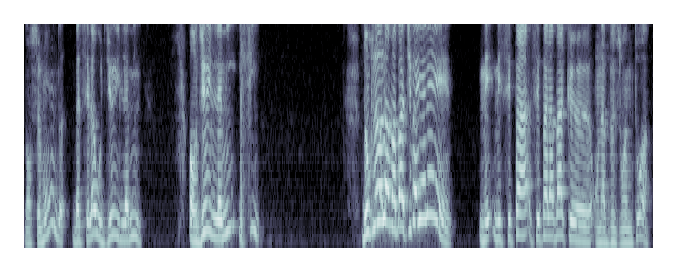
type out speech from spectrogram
dans ce monde, ben c'est là où Dieu l'a mis. Or, Dieu il l'a mis ici. Donc là, Olam tu vas y aller. Mais, mais ce n'est pas, là-bas qu'on a besoin de toi.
